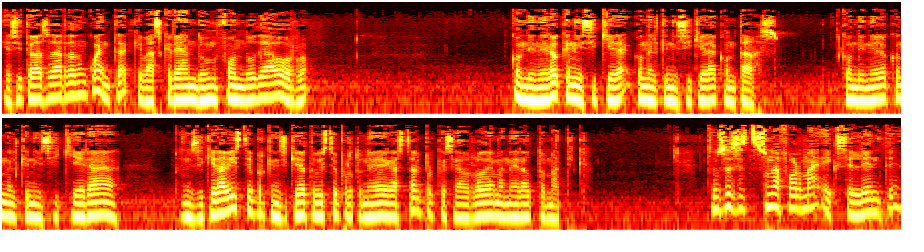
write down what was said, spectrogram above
Y así te vas a dar dando cuenta que vas creando un fondo de ahorro con dinero que ni siquiera, con el que ni siquiera contabas. Con dinero con el que ni siquiera, ni siquiera viste porque ni siquiera tuviste oportunidad de gastar porque se ahorró de manera automática. Entonces, esta es una forma excelente,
